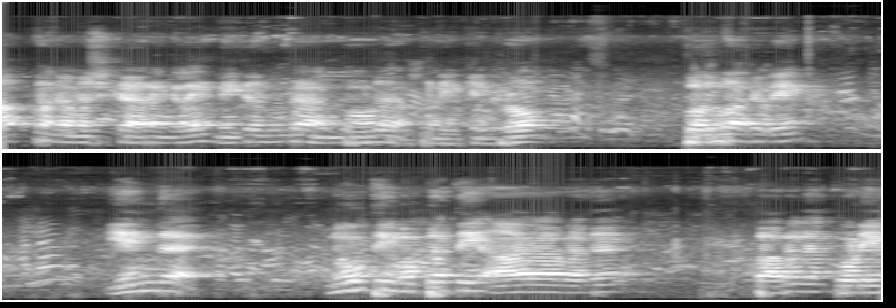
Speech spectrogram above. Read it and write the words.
ஆத்ம நமஸ்காரங்களை மிகுந்த அன்போடு அர்ப்பணிக்கின்றோம். பொதுவாகவே இந்த நூத்தி முப்பத்தி ஆறாவது பவலக்கொடி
